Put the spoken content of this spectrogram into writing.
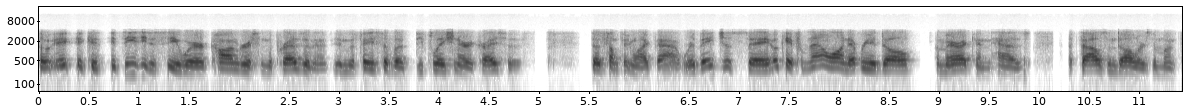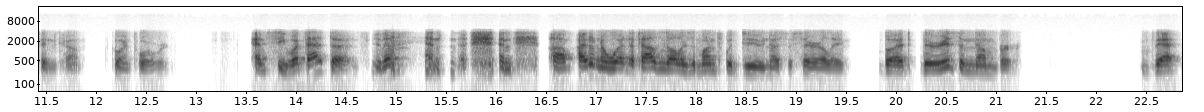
So it, it could, it's easy to see where Congress and the president, in the face of a deflationary crisis, does something like that, where they just say, okay, from now on, every adult American has a thousand dollars a month income going forward, and see what that does, you know. and and um, I don't know what a thousand dollars a month would do necessarily, but there is a number that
